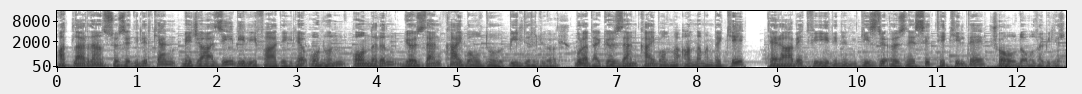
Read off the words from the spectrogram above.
Atlardan söz edilirken mecazi bir ifadeyle onun, onların gözden kaybolduğu bildiriliyor. Burada gözden kaybolma anlamındaki terabet fiilinin gizli öznesi tekilde çoğulda olabilir.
